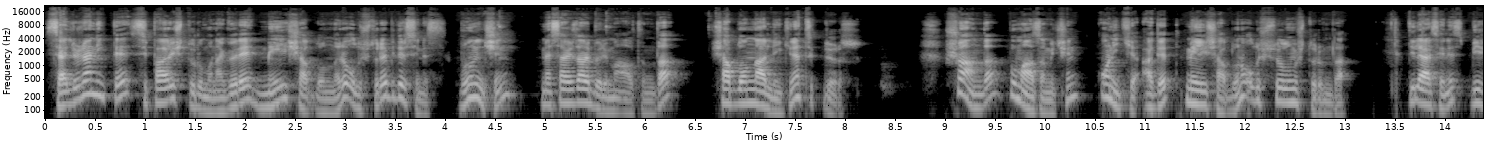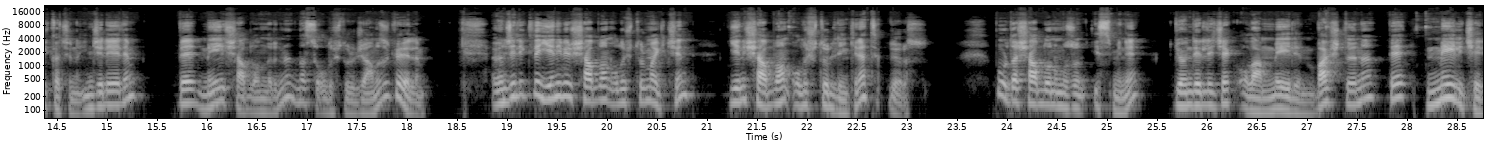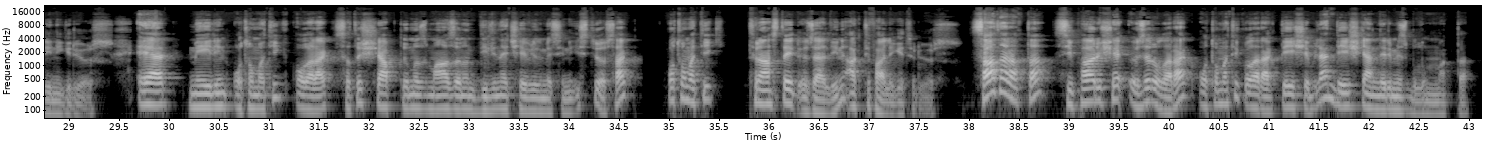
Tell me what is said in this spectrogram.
Cellrunning'de sipariş durumuna göre mail şablonları oluşturabilirsiniz. Bunun için mesajlar bölümü altında şablonlar linkine tıklıyoruz. Şu anda bu mağazam için 12 adet mail şablonu oluşturulmuş durumda. Dilerseniz birkaçını inceleyelim ve mail şablonlarını nasıl oluşturacağımızı görelim. Öncelikle yeni bir şablon oluşturmak için yeni şablon oluştur linkine tıklıyoruz. Burada şablonumuzun ismini, gönderilecek olan mailin başlığını ve mail içeriğini giriyoruz. Eğer mailin otomatik olarak satış yaptığımız mağazanın diline çevrilmesini istiyorsak otomatik translate özelliğini aktif hale getiriyoruz. Sağ tarafta siparişe özel olarak otomatik olarak değişebilen değişkenlerimiz bulunmakta.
